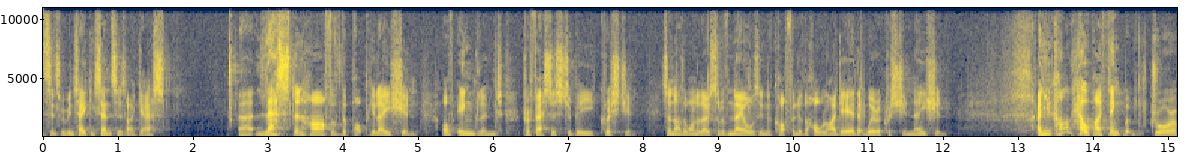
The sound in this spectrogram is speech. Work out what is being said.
since we've been taking census, I guess, uh, less than half of the population of England professes to be Christian. It's another one of those sort of nails in the coffin of the whole idea that we're a Christian nation. And you can't help, I think, but draw a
